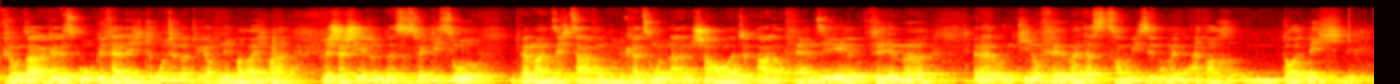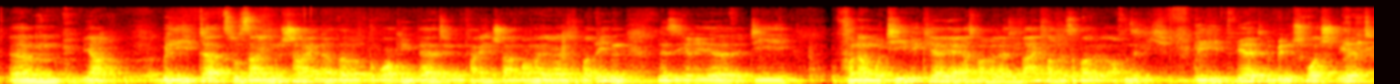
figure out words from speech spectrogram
für unser aktuelles Buch Gefährliche Tote natürlich auch in dem Bereich mal recherchiert und das ist wirklich so, wenn man sich Zahlen von Publikationen anschaut, gerade auch Fernsehfilme äh, und Kinofilme, dass Zombies im Moment einfach ähm, deutlich ähm, ja, beliebter zu sein scheinen. Also The Walking Dead in den Vereinigten Staaten brauchen wir ja gar nicht drüber reden. Eine Serie, die von der Motivik her ja erstmal relativ einfach ist, aber offensichtlich geliebt wird, gebingewatcht wird.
